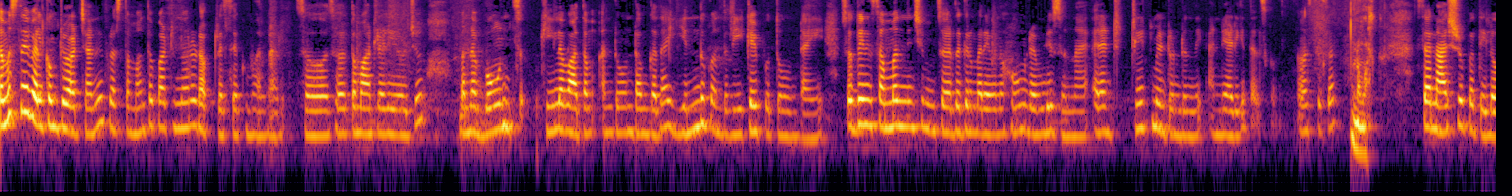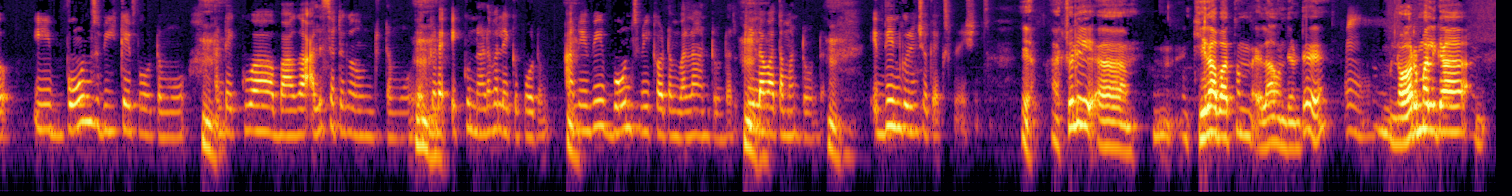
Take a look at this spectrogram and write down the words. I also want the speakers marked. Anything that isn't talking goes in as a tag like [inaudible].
Speaker 1: నమస్తే welcome to our channel. ప్రస్తుతం మనతో పాటు ఉన్నారు డాక్టర్ ఎస్ఏ కుమార్ గారు. సో సార్తో మాట్లాడే రోజు మన బోన్స్ కీలవాతం అంటూ ఉంటాం కదా ఎందుకు అంత వీక్ అయిపోతూ ఉంటాయి? సో దీనికి సంబంధించి సార్ దగ్గర మరి ఏమైనా హోమ్ రెమెడీస్ ఉన్నాయా? ఎలాంటి ట్రీట్మెంట్ ఉంటుంది అన్ని అడిగి తెలుసుకుందాం. నమస్తే సార్.
Speaker 2: నమస్తే.
Speaker 1: సార్ నాచురోపతిలో ఈ బోన్స్ వీక్ అయిపోవటము. అంటే ఎక్కువ బాగా అలసటగా ఉండటము ఎక్కడ ఎక్కువ నడవలేకపోవటం అనేవి బోన్స్ వీక్ అవటం వల్ల అంటుంటారు కీలవాతం అంటూ ఉంటారు. దీని గురించి ఒక ఎక్స్ప్లెనేషన్
Speaker 2: యా యాక్చువల్లీ కీలాబాతం ఎలా ఉంది అంటే నార్మల్గా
